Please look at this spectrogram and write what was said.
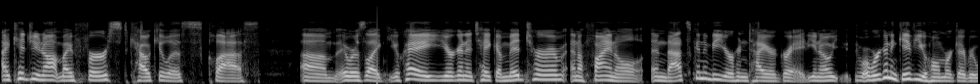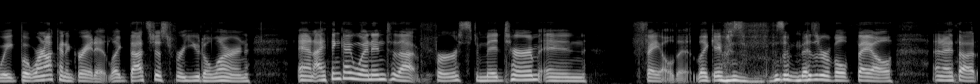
I kid you not, my first calculus class, um, it was like, okay, you're going to take a midterm and a final, and that's going to be your entire grade. You know, we're going to give you homework every week, but we're not going to grade it. Like that's just for you to learn. And I think I went into that first midterm and failed it. Like it was, it was a miserable fail. And I thought,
